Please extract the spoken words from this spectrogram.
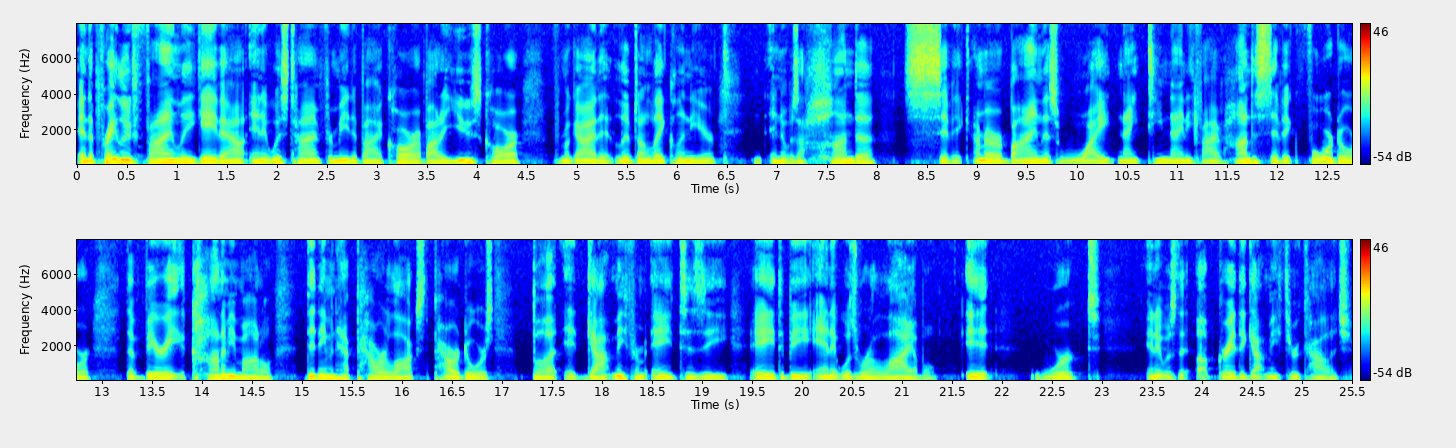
And the Prelude finally gave out, and it was time for me to buy a car. I bought a used car from a guy that lived on Lake Lanier and it was a Honda Civic. I remember buying this white 1995 Honda Civic four door, the very economy model. Didn't even have power locks, power doors, but it got me from A to Z, A to B, and it was reliable. It worked, and it was the upgrade that got me through college.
